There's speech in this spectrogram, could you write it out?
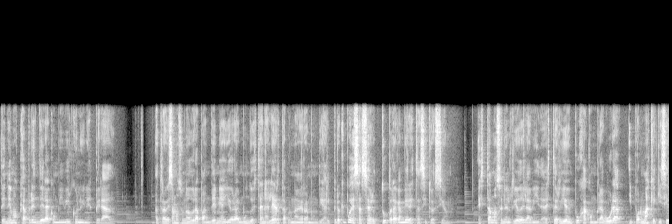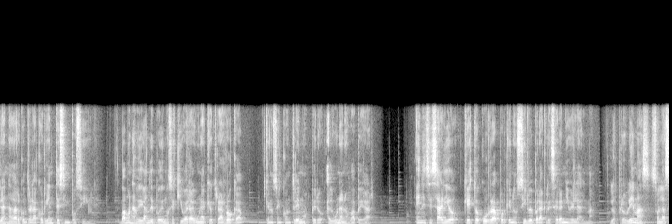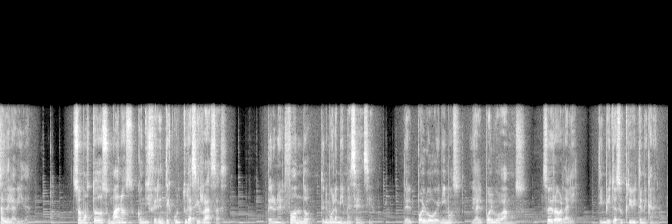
Tenemos que aprender a convivir con lo inesperado. Atravesamos una dura pandemia y ahora el mundo está en alerta por una guerra mundial. Pero ¿qué puedes hacer tú para cambiar esta situación? Estamos en el río de la vida. Este río empuja con bravura y por más que quisieras nadar contra la corriente es imposible. Vamos navegando y podemos esquivar alguna que otra roca que nos encontremos, pero alguna nos va a pegar. Es necesario que esto ocurra porque nos sirve para crecer a nivel alma. Los problemas son la sal de la vida. Somos todos humanos con diferentes culturas y razas, pero en el fondo tenemos la misma esencia. Del polvo venimos y al polvo vamos. Soy Robert Dalí. Te invito a suscribirte a mi canal.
